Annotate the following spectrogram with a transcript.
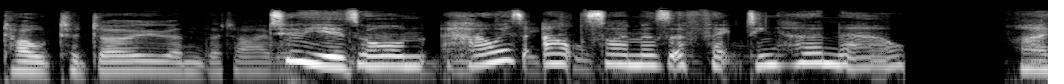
told to do and that I. Two was, years on, um, how is Alzheimer's affecting her now? I,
